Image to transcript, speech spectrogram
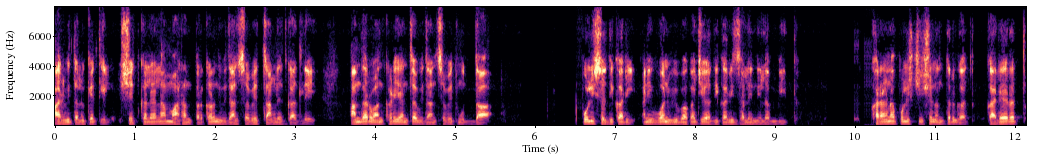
आर्वी तालुक्यातील शेतकऱ्याला मारहाण प्रकरण विधानसभेत चांगलेच गाजले. आमदार वानखडे यांचा विधानसभेत मुद्दा पोलीस अधिकारी आणि वन विभागाचे अधिकारी झाले निलंबित. खरांगणा पोलीस स्टेशन अंतर्गत कार्यरत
